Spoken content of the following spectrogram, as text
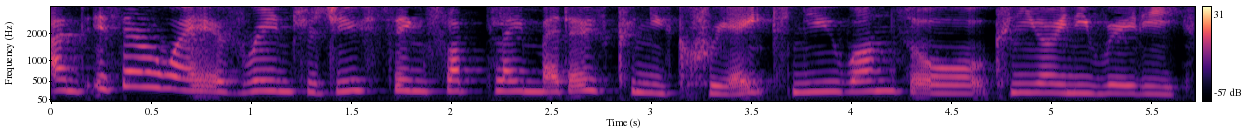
And is there a way of reintroducing floodplain meadows? Can you create new ones, or can you only really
